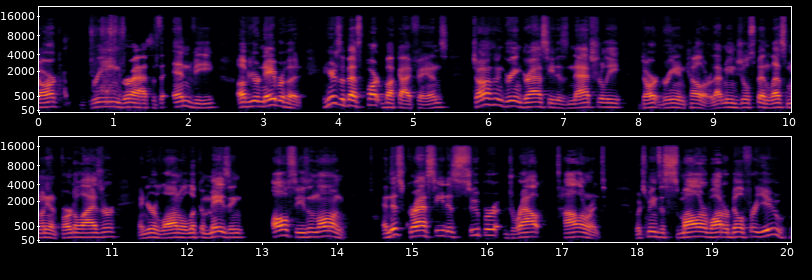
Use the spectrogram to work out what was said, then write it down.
dark green grass. That's the envy of your neighborhood. And here's the best part, Buckeye fans Jonathan Green grass seed is naturally dark green in color. That means you'll spend less money on fertilizer and your lawn will look amazing all season long. And this grass seed is super drought tolerant, which means a smaller water bill for you.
